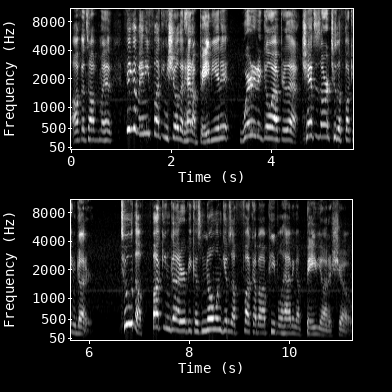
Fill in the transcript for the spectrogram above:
off the top of my head, think of any fucking show that had a baby in it. Where did it go after that? Chances are to the fucking gutter. To the fucking gutter because no one gives a fuck about people having a baby on a show.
